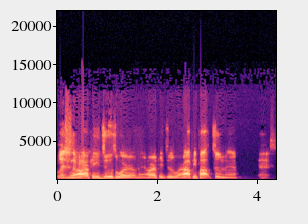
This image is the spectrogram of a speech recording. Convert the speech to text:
Legends Well, number RP Juice WRLD, man. RP Juice WRLD. RP Pop too, man. Thanks.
